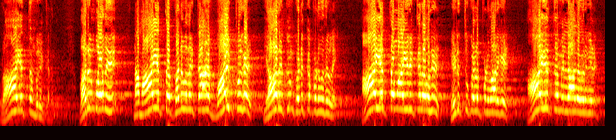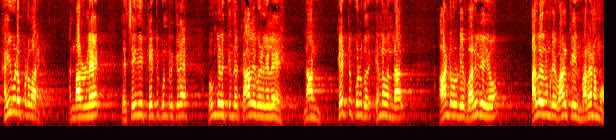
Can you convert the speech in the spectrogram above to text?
ஒரு ஆயத்தம் இருக்கிறது. வரும்போது நாம் ஆயத்தப்படுவதற்கான வாய்ப்புகள் யாருக்கும் கொடுக்கப்படுவதில்லை. ஆயத்தமாயிருக்கிறவர்கள் எடுத்துக்கொள்ளப்படுவார்கள் ஆயத்தம் இல்லாதவர்கள் கைவிடப்படுவார்கள். அன்பானுள்ளே இந்த செய்தியை கேட்டுக்கொண்டிருக்கிற உங்களுக்கு இந்த காலை வேளையிலே நான் கேட்டுக்கொள்வது என்னவென்றால் ஆண்டவருடைய வருகையோ அல்லது நம்முடைய வாழ்க்கையின் மரணமோ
